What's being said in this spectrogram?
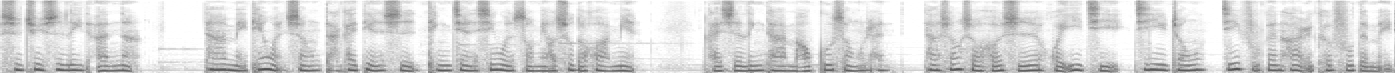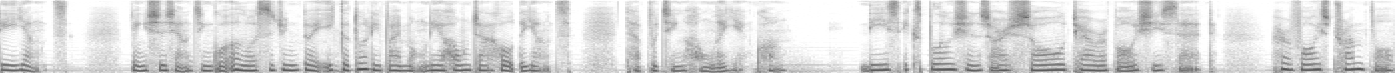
失去视力的安娜，她每天晚上打开电视，听见新闻所描述的画面，还是令她毛骨悚然。她双手合十，回忆起记忆中基辅跟哈尔科夫的美丽样子，并试想经过俄罗斯军队一个多礼拜猛烈轰炸后的样子，她不禁红了眼眶。These explosions are so terrible, she said. Her voice trembled.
